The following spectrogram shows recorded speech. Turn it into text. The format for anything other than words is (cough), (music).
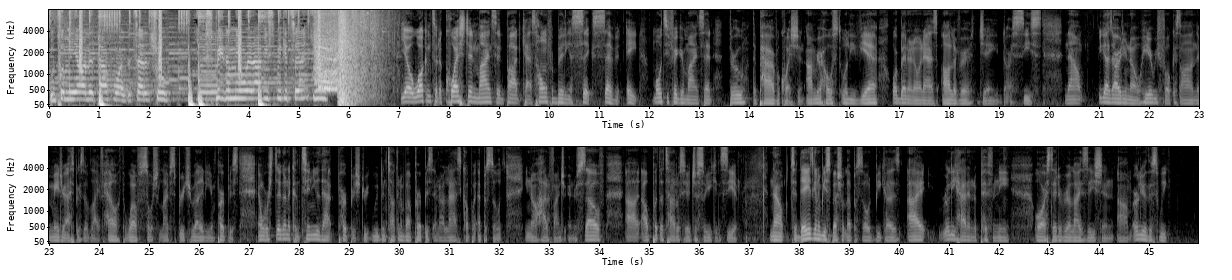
You put me here on this platform to tell the truth. Speak to me when I be speaking to the youth. Yo, welcome to the Question Mindset Podcast, home for building a six, seven, eight multi-figure mindset through the power of a question. I'm your host, Olivier, or better known as Oliver J. Darcis. Now, you guys already know here we focus on the major aspects of life health, wealth, social life, spirituality, and purpose. And we're still going to continue that purpose streak. We've been talking about purpose in our last couple episodes. You know, how to find your inner self. Uh, I'll put the titles here just so you can see it. Now, today is going to be a special episode because I really had an epiphany or a state of realization um, earlier this week.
